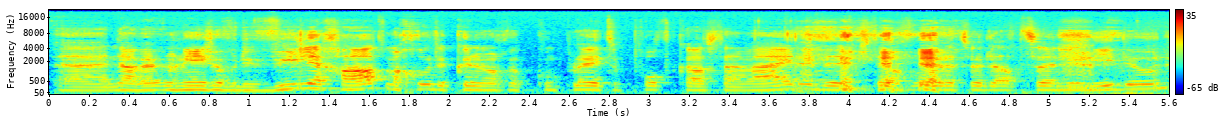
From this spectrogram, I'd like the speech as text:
Eh, nou, we hebben het nog niet eens over de wielen gehad. Maar goed, daar kunnen we nog een complete podcast aan wijden. Dus ik stel voor dat we dat eh, nu niet doen.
